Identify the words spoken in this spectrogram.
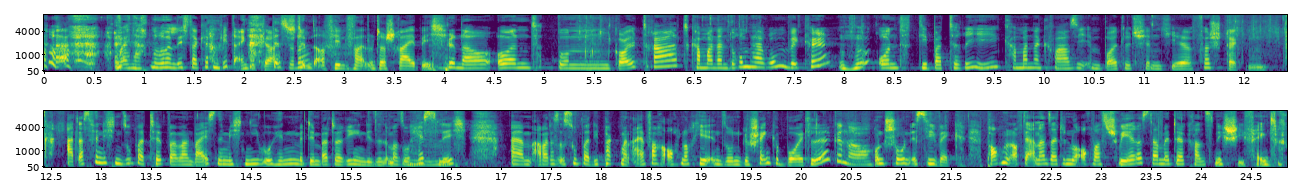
Weihnachten ohne Lichterketten geht eigentlich gar das nicht. Das stimmt oder? auf jeden Fall, unterschreibe ich. Genau. Und so ein Golddraht kann man dann drumherum wickeln Mhm. und die Batterie kann man dann quasi im Beutelchen hier verstecken. Ah, das finde ich ein super Tipp, weil man weiß nämlich nie, wohin mit den Batterien. Die sind immer so Mhm. hässlich. Ähm, aber das ist super. Die packt man einfach auch noch hier in so einen Geschenkebeutel. Genau. Und schon ist sie weg. Braucht man auf der anderen Seite nur auch was Schweres, damit der Kranz nicht schief hängt.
